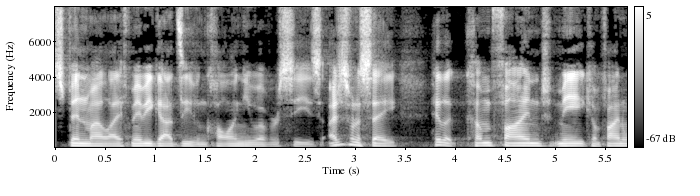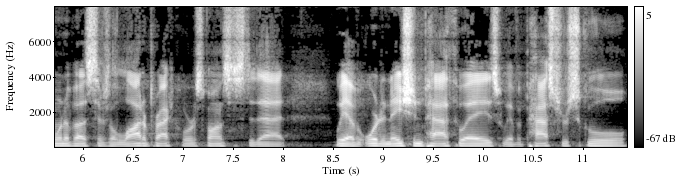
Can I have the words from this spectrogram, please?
spend my life. Maybe God's even calling you overseas. I just want to say, hey, look, come find me, come find one of us. There's a lot of practical responses to that. We have ordination pathways, we have a pastor school.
